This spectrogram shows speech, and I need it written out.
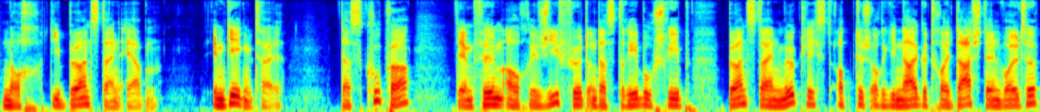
noch die Bernstein-Erben. Im Gegenteil. Dass Cooper der im Film auch Regie führt und das Drehbuch schrieb, Bernstein möglichst optisch originalgetreu darstellen wollte,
